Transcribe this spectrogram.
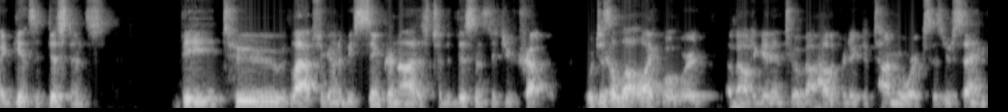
against distance, the two laps are going to be synchronized to the distance that you've traveled, which is a lot like what we're about to get into about how the predictive timer works. Is you're saying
